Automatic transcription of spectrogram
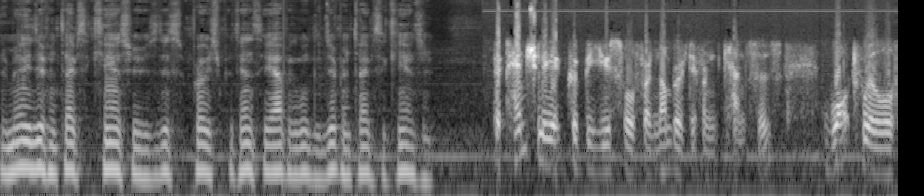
There are many different types of cancer. Is this approach potentially applicable to different types of cancer? Potentially, it could be useful for a number of different cancers. What will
